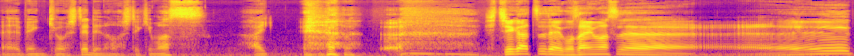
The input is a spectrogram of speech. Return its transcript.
えー、勉強して出直してきます。はい。7月でございます。えー、イエーイ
